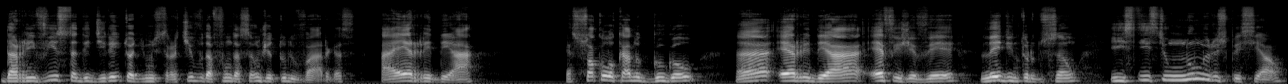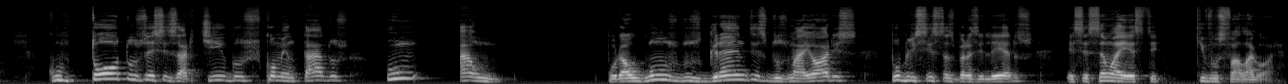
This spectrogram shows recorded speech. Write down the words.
da Revista de Direito Administrativo da Fundação Getúlio Vargas, a RDA. É só colocar no Google né, RDA, FGV, Lei de Introdução, e existe um número especial com todos esses artigos comentados um a um por alguns dos grandes, dos maiores publicistas brasileiros, exceção a este que vos fala agora.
